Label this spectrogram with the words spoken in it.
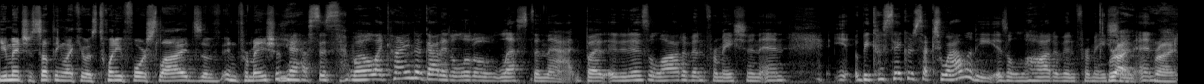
you mentioned something like it was 24 slides of information. Yes, it's, well, I kind of got it a little less than that, but it is a lot of information. And because sacred sexuality is a lot of information. Right, and right.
